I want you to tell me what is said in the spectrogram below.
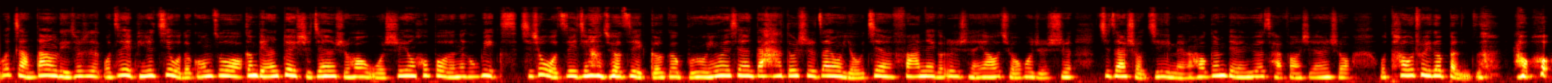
我讲道理，就是我自己平时记我的工作，跟别人对时间的时候，我是用 Hobo 的那个 Weeks。其实我自己经常 觉得自己格格不入，因为现在大家都是在用邮件发那个日程要。求或者是记在手机里面，然后跟别人约采访时间的时候，我掏出一个本子，然后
